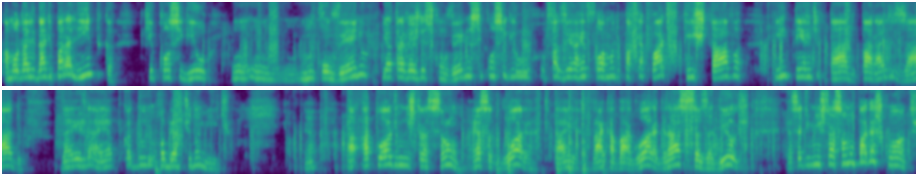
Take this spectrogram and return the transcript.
a modalidade paralímpica, que conseguiu um, um, um, convênio e através desse convênio se conseguiu fazer a reforma do parque aquático que estava interditado, paralisado desde a época do Roberto Dinamite. Né? A atual administração, essa agora, que tá aí, vai acabar agora, graças a Deus, essa administração não paga as contas.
